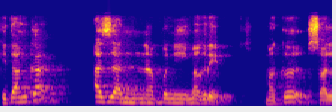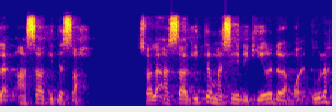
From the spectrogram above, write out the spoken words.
kita angkat azan apa ni maghrib. Maka salat asar kita sah. Salat asar kita masih dikira dalam waktu lah.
